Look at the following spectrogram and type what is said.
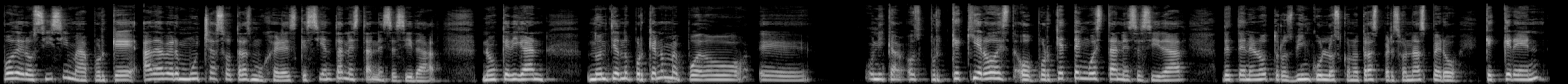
poderosísima porque ha de haber muchas otras mujeres que sientan esta necesidad, ¿no? Que digan, no entiendo por qué no me puedo... Eh, única, por qué quiero o por qué tengo esta necesidad de tener otros vínculos con otras personas, pero que creen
